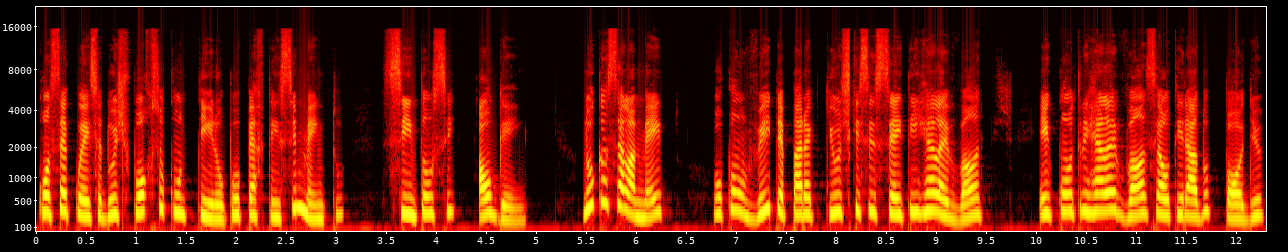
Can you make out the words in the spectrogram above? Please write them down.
consequência do esforço contínuo por pertencimento, sintam-se alguém. No cancelamento, o convite é para que os que se sentem irrelevantes encontrem relevância ao tirar do pódio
